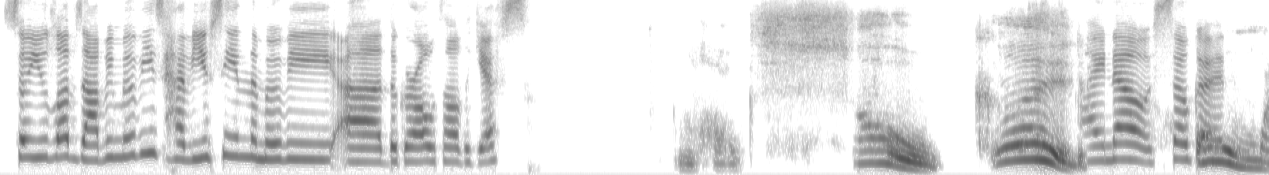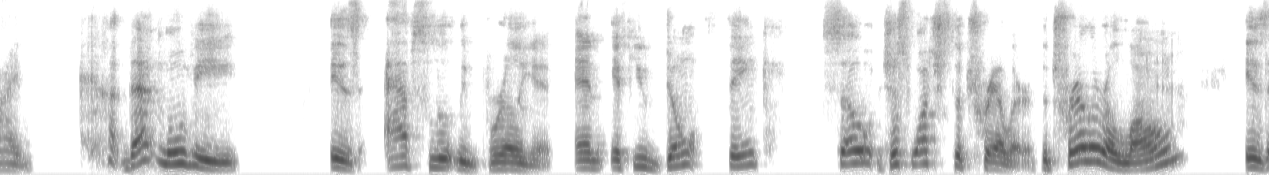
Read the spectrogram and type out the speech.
so you love zombie movies? Have you seen the movie uh The Girl with All the Gifts? Oh, so good. I know, so good. Oh my god, that movie is absolutely brilliant. And if you don't think so, just watch the trailer. The trailer alone is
